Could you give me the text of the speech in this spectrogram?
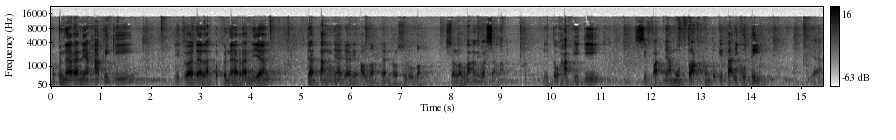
kebenaran yang hakiki itu adalah kebenaran yang datangnya dari Allah dan Rasulullah Sallallahu Alaihi Wasallam. Itu hakiki sifatnya mutlak untuk kita ikuti. Ya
